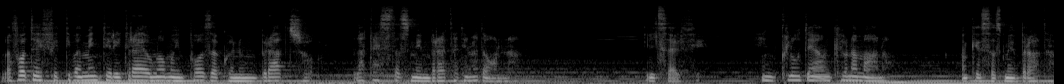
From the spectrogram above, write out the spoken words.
La foto effettivamente ritrae un uomo in posa con un braccio la testa smembrata di una donna. Il selfie include anche una mano, anch'essa smembrata,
